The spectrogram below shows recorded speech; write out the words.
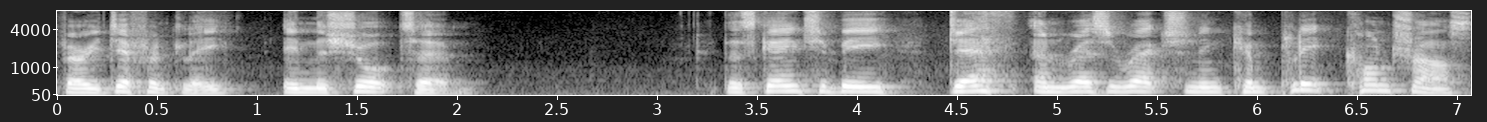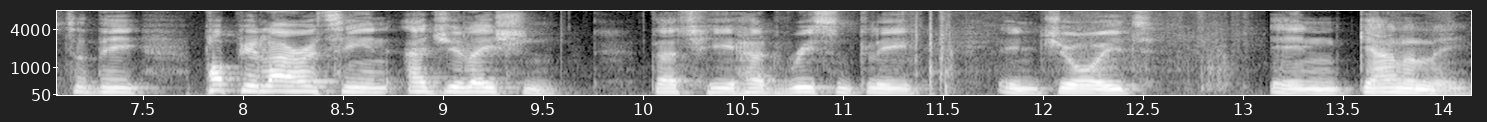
very differently in the short term. There's going to be death and resurrection in complete contrast to the popularity and adulation that he had recently enjoyed in Galilee.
